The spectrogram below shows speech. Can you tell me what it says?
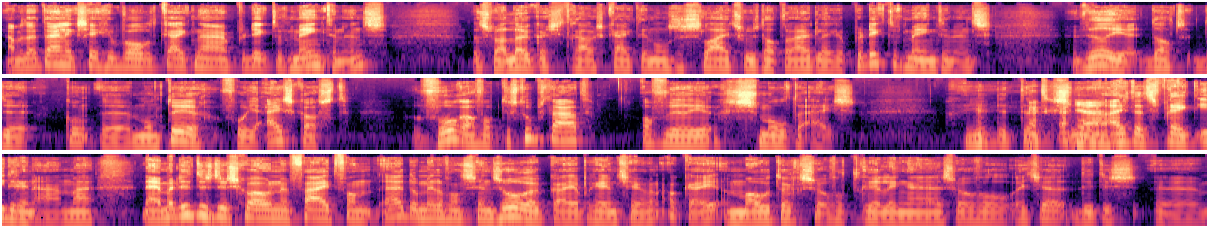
Want uiteindelijk zeg je bijvoorbeeld, kijk naar predictive maintenance. Dat is wel leuk als je trouwens kijkt in onze slides hoe ze dat eruit leggen. Predictive maintenance. Wil je dat de eh, monteur voor je ijskast vooraf op de stoep staat? Of wil je gesmolten ijs? Dat, dat gesmolten Ja. ijs, dat spreekt iedereen aan. Maar, nee, maar dit is dus gewoon een feit van... Hè, door middel van sensoren kan je op een gegeven moment zeggen... van, oké, een motor, zoveel trillingen, zoveel... Weet je, dit is ehm,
